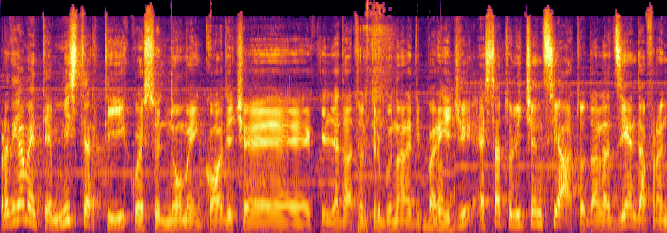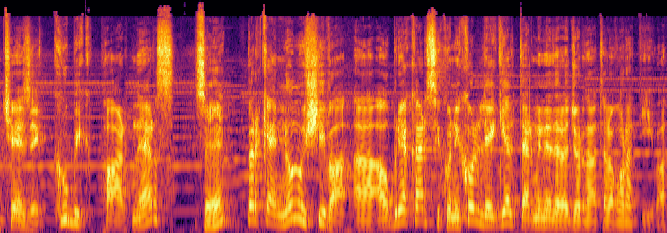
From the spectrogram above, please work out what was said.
Praticamente Mr. T, questo è il nome in codice che gli ha dato il Tribunale di Parigi, è stato licenziato dall'azienda francese Cubic Partners Sì? perché non usciva a, a ubriacarsi con i colleghi al termine della giornata lavorativa.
